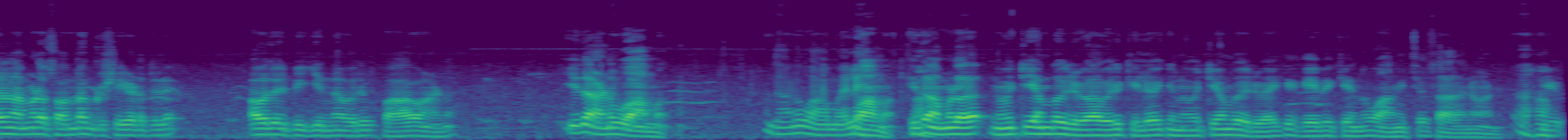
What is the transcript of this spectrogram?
അത് നമ്മുടെ സ്വന്തം കൃഷിയിടത്തിൽ അവതരിപ്പിക്കുന്ന ഒരു ഭാഗമാണ് ഇതാണ് വാമ്. ഇതാണ് വാമ അല്ലേ? വാമ്. ഇത് നമ്മൾ നൂറ്റി അമ്പത് രൂപ ഒരു കിലോയ്ക്ക് നൂറ്റി അമ്പത് രൂപയ്ക്ക് കെ വി കെ വാങ്ങിച്ച സാധനമാണ്. ഈ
